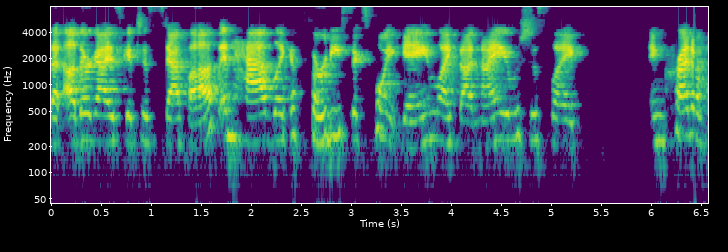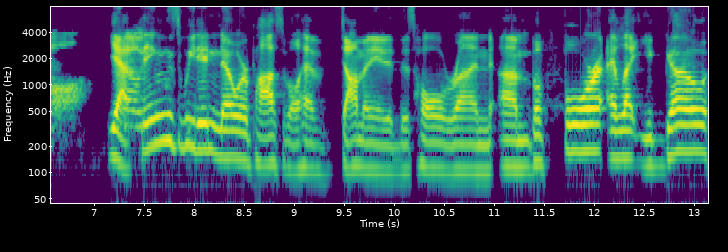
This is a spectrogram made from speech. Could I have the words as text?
that other guys get to step up and have like a 36 point game like that night. It was just like incredible yeah, so, things we didn't know were possible have dominated this whole run. Um, before I let you go,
